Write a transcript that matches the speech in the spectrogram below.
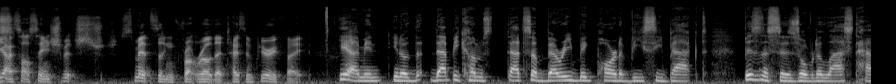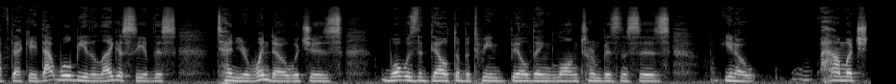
Yeah, I saw Shane Schmidt, Smith sitting front row that Tyson Fury fight. Yeah, I mean, you know, th- that becomes that's a very big part of VC-backed businesses over the last half decade. That will be the legacy of this 10-year window, which is what was the delta between building long-term businesses, you know, how much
